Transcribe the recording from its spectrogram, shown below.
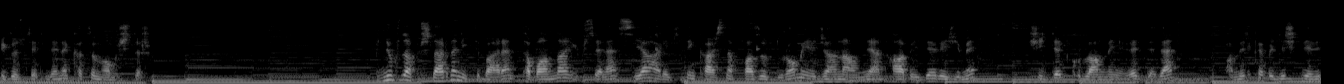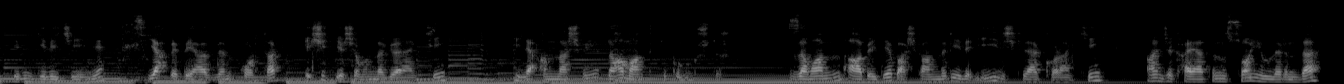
ve gösterilerine katılmamıştır. 1960'lardan itibaren tabandan yükselen siyah hareketin karşısında fazla duramayacağını anlayan ABD rejimi şiddet kullanmayı reddeden Amerika Birleşik Devletleri'nin geleceğini siyah ve beyazların ortak, eşit yaşamında gören King ile anlaşmayı daha mantıklı bulmuştur. Zamanının ABD başkanları ile iyi ilişkiler kuran King ancak hayatının son yıllarında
